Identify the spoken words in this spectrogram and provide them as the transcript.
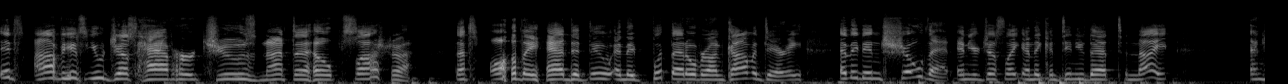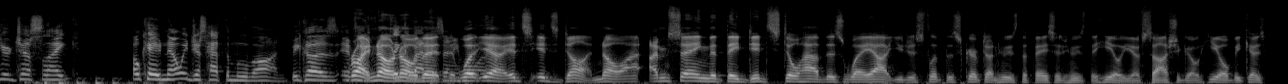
it's obvious you just have her choose not to help Sasha. That's all they had to do, and they put that over on commentary, and they didn't show that. And you're just like, and they continued that tonight, and you're just like, okay, now we just have to move on because if right, no, no, that well, yeah, it's it's done. No, I, I'm saying that they did still have this way out. You just flip the script on who's the face and who's the heel. You have Sasha go heel because,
